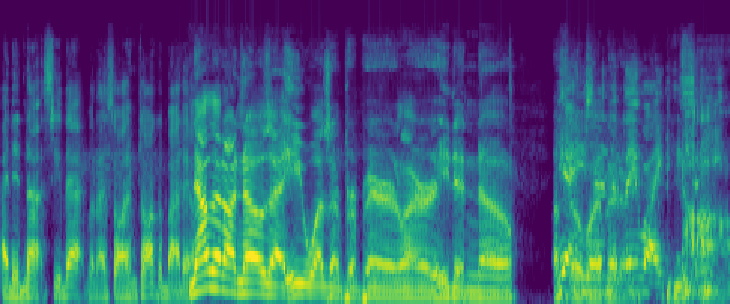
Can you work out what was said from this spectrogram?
I did not see that, but I saw him talk about it. Now that I know that he wasn't prepared or he didn't know, I yeah, feel he said better. that they like. he said Nah.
